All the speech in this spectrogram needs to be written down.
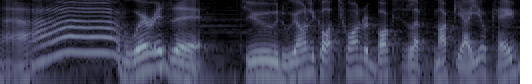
Ah, where is it? Dude, we only got 200 boxes left. Naki, are you okay?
